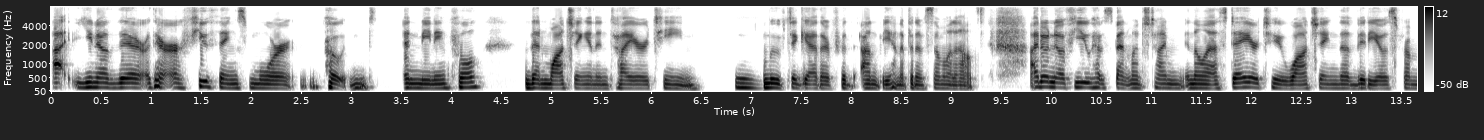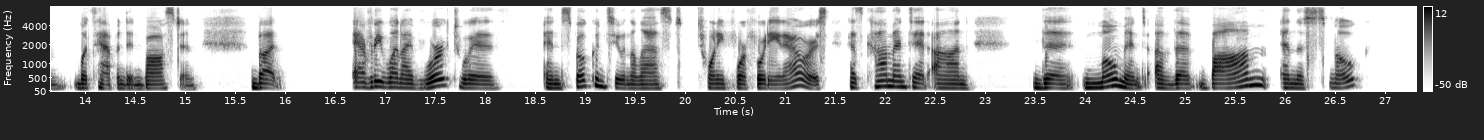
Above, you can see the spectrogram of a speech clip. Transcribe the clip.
I, you know, there there are few things more potent and meaningful than watching an entire team Mm. move together for on the benefit of someone else. I don't know if you have spent much time in the last day or two watching the videos from what's happened in Boston, but everyone I've worked with and spoken to in the last 24 48 hours has commented on the moment of the bomb and the smoke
